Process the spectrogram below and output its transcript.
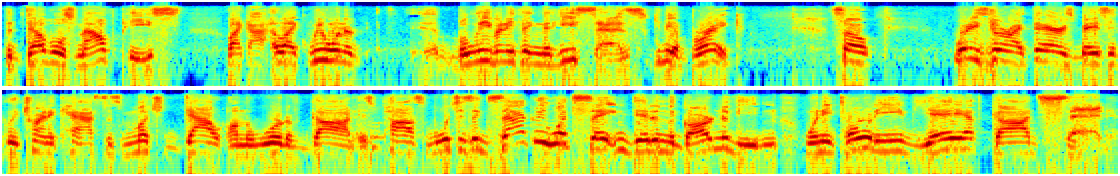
the devil's mouthpiece. Like, I, like we want to believe anything that he says. Give me a break. So, what he's doing right there is basically trying to cast as much doubt on the Word of God as possible, which is exactly what Satan did in the Garden of Eden when he told Eve, Yea, hath God said.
